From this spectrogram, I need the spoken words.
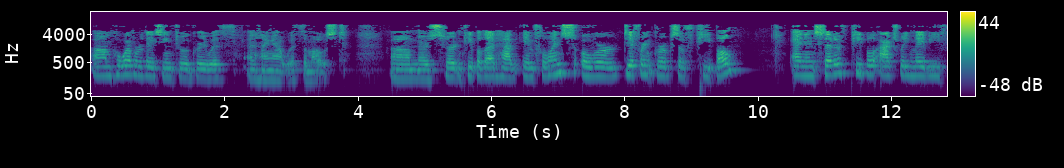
um, whoever they seem to agree with and hang out with the most. Um, there's certain people that have influence over different groups of people. And instead of people actually maybe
